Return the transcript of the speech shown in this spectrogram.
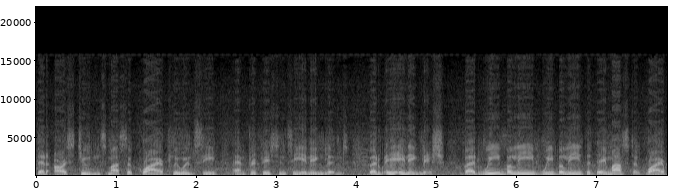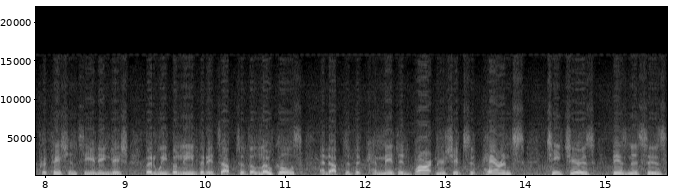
that our students must acquire fluency and proficiency in England, but in English. But we believe we believe that they must acquire proficiency in English, but we believe that it's up to the locals and up to the committed partnerships of parents, teachers, businesses,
